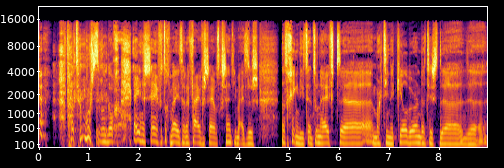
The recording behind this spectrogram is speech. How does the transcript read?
maar toen moesten we nog 71 meter en 75 centimeter. Dus dat ging niet. En toen heeft eh, Martine Kilburn, dat is de, de,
